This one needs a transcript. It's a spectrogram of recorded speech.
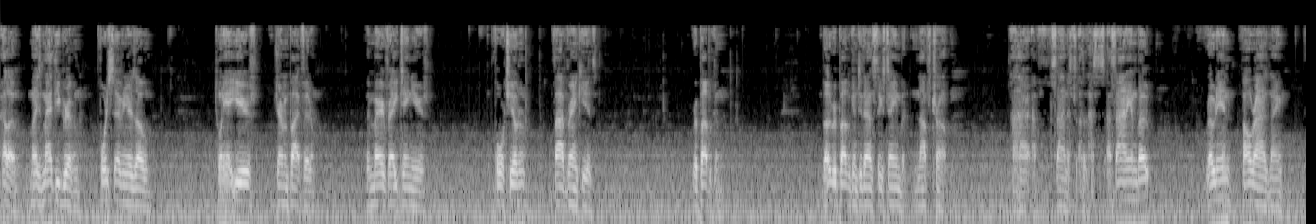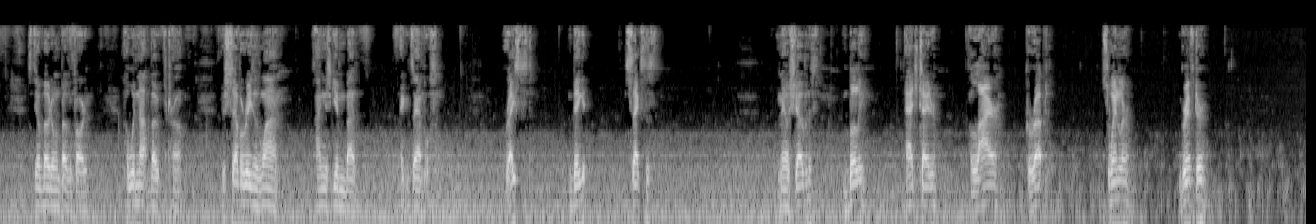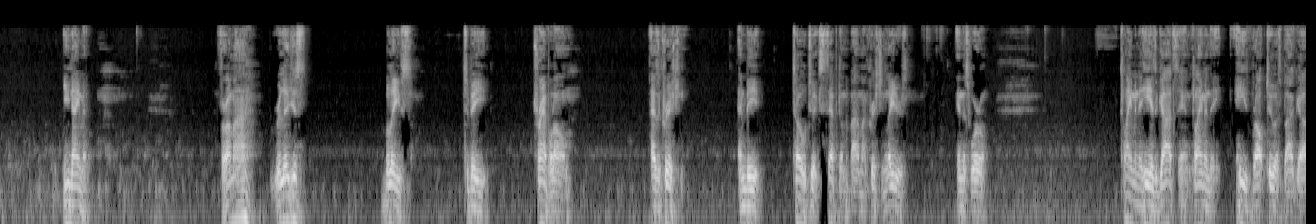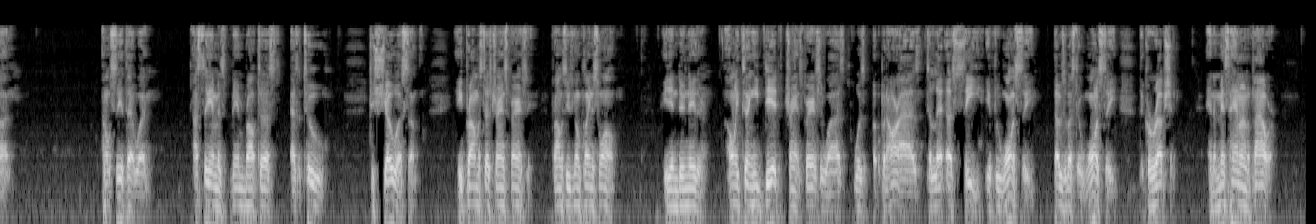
Hello, my name is Matthew Griffin, 47 years old, 28 years, journeyman pipe fitter. Been married for 18 years. Four children, five grandkids. Republican. Voted Republican 2016, but not for Trump. I, I signed, a, I, I signed in vote, wrote in Paul Ryan's name, still voted on the Republican Party. I would not vote for Trump. There's several reasons why. I can just give them by examples. Racist, bigot, sexist, male chauvinist, bully, agitator, liar, corrupt, swindler, grifter, you name it. For my religious beliefs to be trampled on as a Christian and be told to accept them by my Christian leaders in this world, claiming that he is a godsend, claiming that he's brought to us by God. I don't see it that way. I see him as being brought to us as a tool to show us something. He promised us transparency, promised he was going to clean the swamp. He didn't do neither. The only thing he did transparency wise was open our eyes to let us see if we want to see, those of us that want to see the corruption and the mishandling of power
